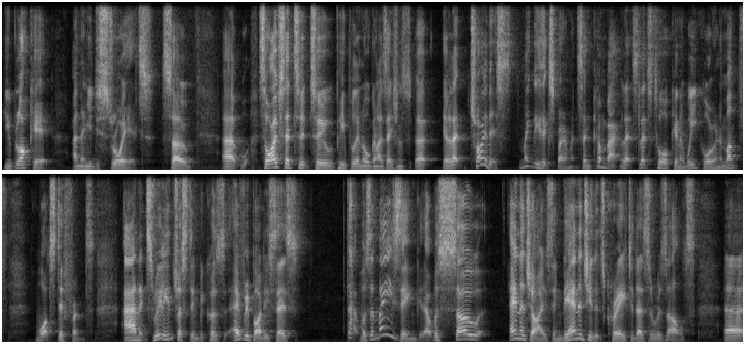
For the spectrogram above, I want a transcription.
you block it and then you destroy it. So. Uh, so I've said to, to people in organisations, uh, you know, let try this, make these experiments, and come back. Let's let's talk in a week or in a month, what's different? And it's really interesting because everybody says, that was amazing. That was so energizing. The energy that's created as a result uh,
